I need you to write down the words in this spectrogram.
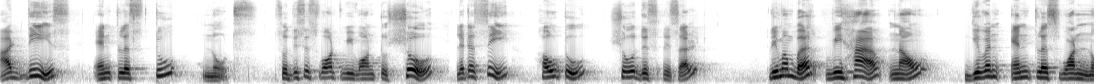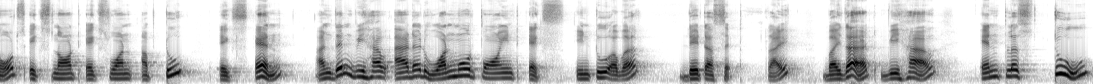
at these n plus 2 nodes. So, this is what we want to show. Let us see how to show this result. Remember we have now given n plus 1 nodes x naught x 1 up to x n and then we have added one more point x into our data set right. By that we have n plus 2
